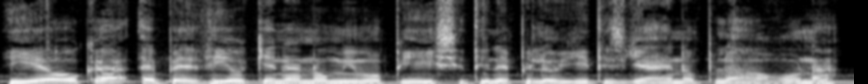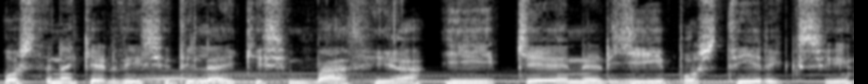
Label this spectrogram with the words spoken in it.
η ΕΟΚΑ επεδίωκε να νομιμοποιήσει την επιλογή της για ένοπλο αγώνα, ώστε να κερδίσει τη λαϊκή συμπάθεια ή και ενεργή υποστήριξη,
